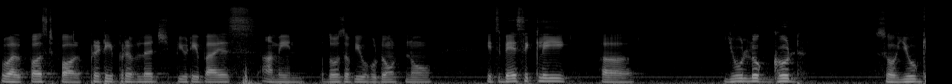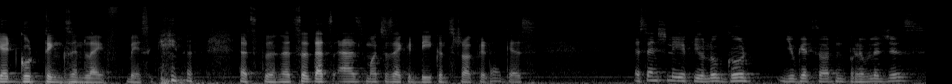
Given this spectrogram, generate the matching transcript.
Well, first of all, pretty privilege, beauty bias. I mean, for those of you who don't know, it's basically uh, you look good so you get good things in life basically. That's the that's a, that's as much as i could deconstruct it i guess. Essentially if you look good you get certain privileges.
